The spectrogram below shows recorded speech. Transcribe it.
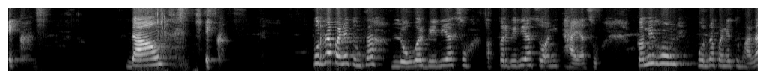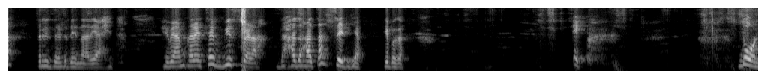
एक. डाऊन एक. पूर्णपणे तुमचा लोअर बेली असो अप्पर बेली असो आणि थाय असो कमी होऊन पूर्णपणे तुम्हाला रिझल्ट देणारे आहेत. हे व्यायाम करायचे वीस वेळा. दहा दहाचा सेट घ्या. हे बघा. एक दोन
